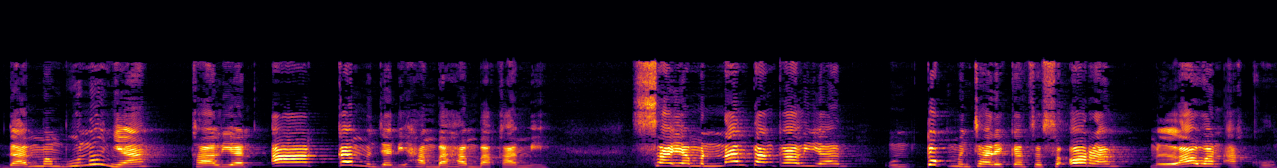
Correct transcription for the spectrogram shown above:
dan membunuhnya, kalian akan menjadi hamba-hamba kami. Saya menantang kalian untuk mencarikan seseorang melawan aku.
